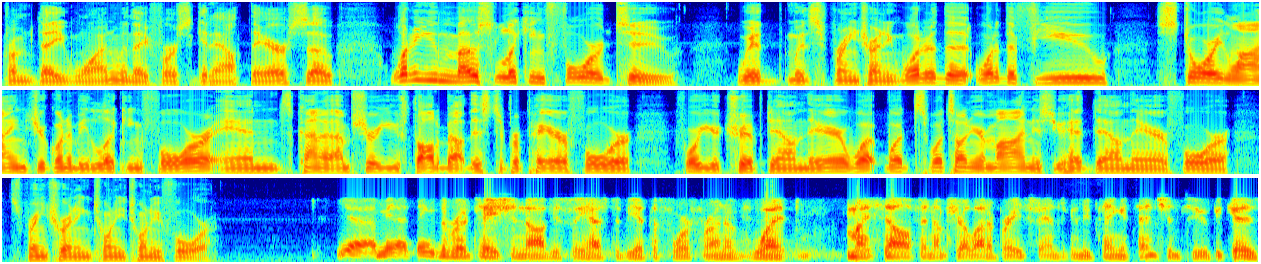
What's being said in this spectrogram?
from day one when they first get out there. So, what are you most looking forward to with with spring training? What are the what are the few storylines you're going to be looking for? And kind of, I'm sure you've thought about this to prepare for for your trip down there. What what's what's on your mind as you head down there for spring training 2024? Yeah, I mean, I think the rotation obviously has to be at the forefront of what myself and I'm sure a lot of Braves fans are going to be paying attention to because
